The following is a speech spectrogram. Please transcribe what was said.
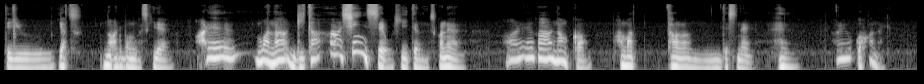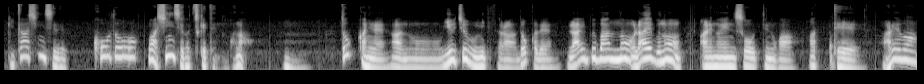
ていうやつのアルバムが好きで、あれはな、ギターシンセを弾いてるんですかね。あれがなんかハマったんですね。あれよくわかんないけど。ギターシンセでコードはシンセがつけてんのかな、うん、どっかにね、あの、YouTube 見てたら、どっかでライブ版の、ライブのあれの演奏っていうのがあって、あれは、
